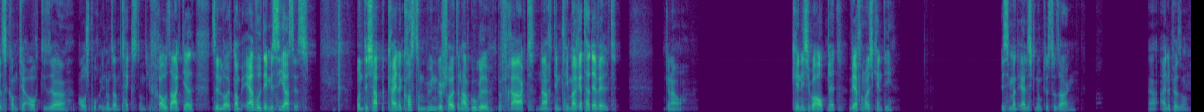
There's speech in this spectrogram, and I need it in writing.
das kommt ja auch dieser Ausspruch in unserem Text. Und die Frau sagt ja zu den Leuten, ob er wohl der Messias ist. Und ich habe keine Kosten und Mühen gescheut und habe Google befragt nach dem Thema Retter der Welt. Genau. Kenne ich überhaupt nicht. Wer von euch kennt die? Ist jemand ehrlich genug, das zu sagen? Ja, eine Person.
